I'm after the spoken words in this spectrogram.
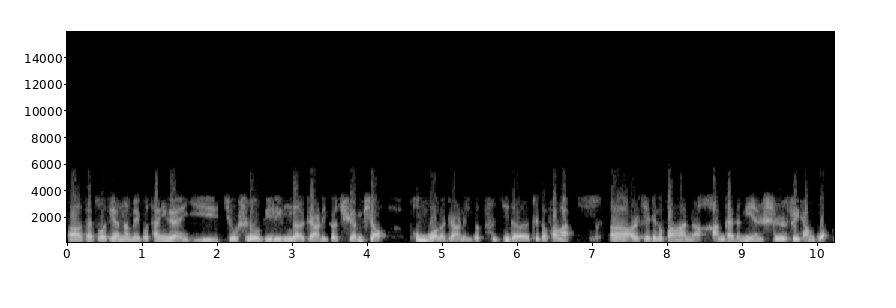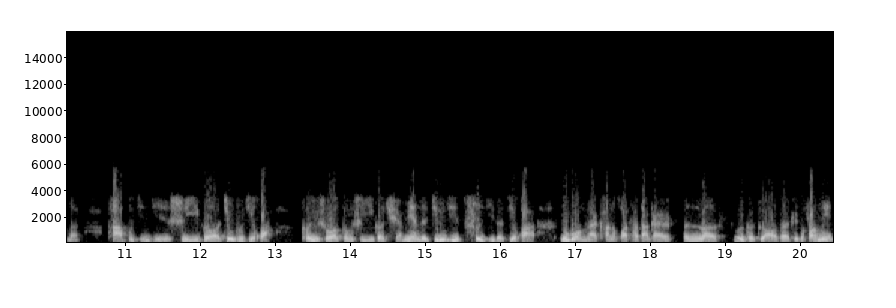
啊，在昨天呢，美国参议院以九十六比零的这样的一个全票通过了这样的一个刺激的这个方案。呃，而且这个方案呢，涵盖的面是非常广的。它不仅仅是一个救助计划，可以说更是一个全面的经济刺激的计划。如果我们来看的话，它大概分了四个主要的这个方面，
